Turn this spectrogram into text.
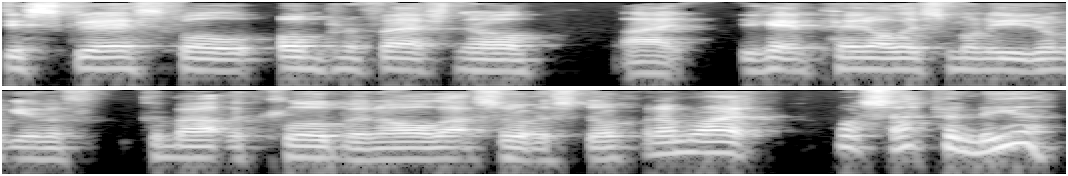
disgraceful, unprofessional like you're getting paid all this money, you don't give a fuck about the club and all that sort of stuff. And I'm like, what's happened here?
